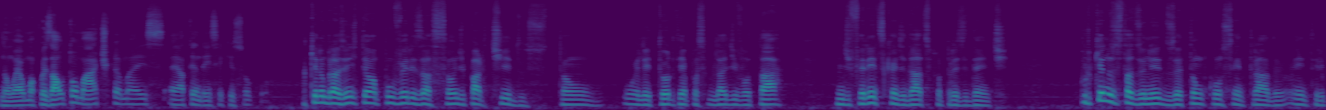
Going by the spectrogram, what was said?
Não é uma coisa automática, mas é a tendência que isso ocorra. Aqui no Brasil a gente tem uma pulverização de partidos, então o eleitor tem a possibilidade de votar em diferentes candidatos para presidente. Por que nos Estados Unidos é tão concentrado entre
